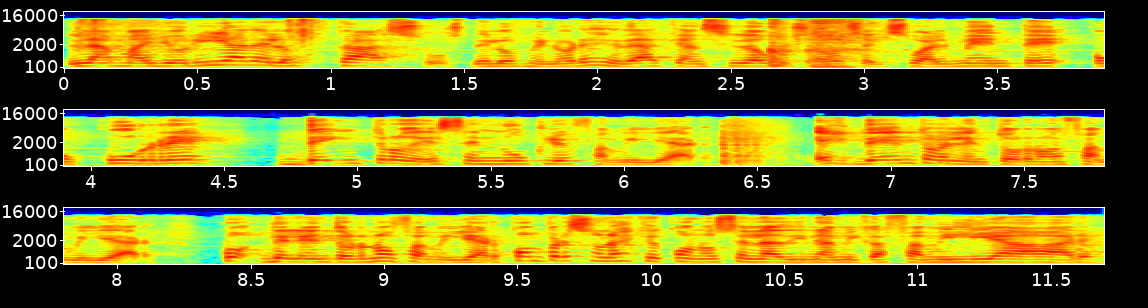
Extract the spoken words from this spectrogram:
la mayoría de los casos de los menores de edad que han sido abusados sexualmente ocurre dentro de ese núcleo familiar. Es dentro del entorno familiar, del entorno familiar, con personas que conocen la dinámica familiar,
